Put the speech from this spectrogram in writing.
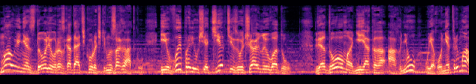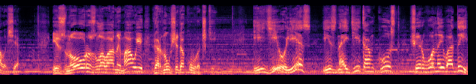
Малы не здолеў разгадаць курачкіну загадку і выправіўся церці звычайную ваду. Вядома, ніякага агню у яго не атрымалася. І зноў разлаваны Маўі вярнуўся да курачкі. Ідзі ў лес и знайди там куст чырвонай воды,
